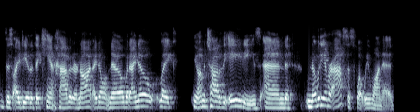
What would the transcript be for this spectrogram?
this idea that they can't have it or not, I don't know. But I know, like, you know, I'm a child of the 80s and nobody ever asked us what we wanted.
